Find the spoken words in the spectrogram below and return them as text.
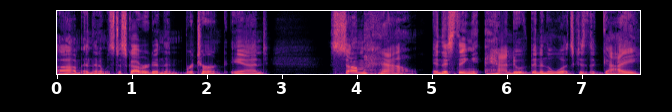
Um, and then it was discovered and then returned. And somehow, and this thing had to have been in the woods because the guy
